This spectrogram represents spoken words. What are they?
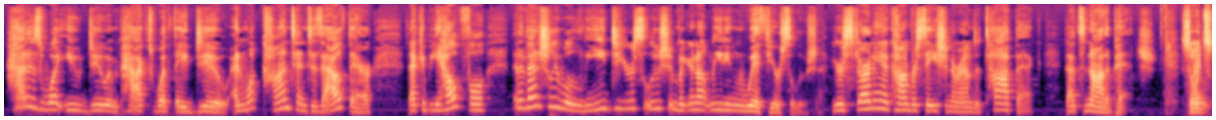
How does what you do impact what they do? And what content is out there that could be helpful that eventually will lead to your solution, but you're not leading with your solution. You're starting a conversation around a topic that's not a pitch. So right? it's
